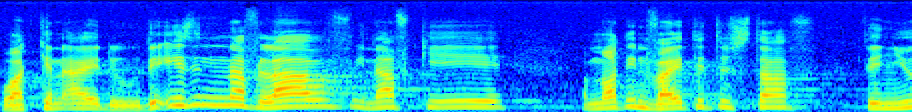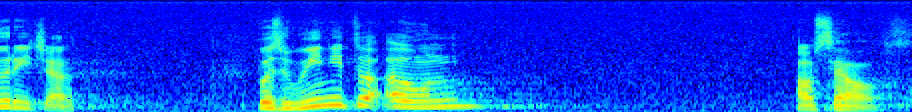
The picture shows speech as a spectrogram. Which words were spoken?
what can I do? There isn't enough love, enough care, I'm not invited to stuff, then you reach out. Because we need to own ourselves.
